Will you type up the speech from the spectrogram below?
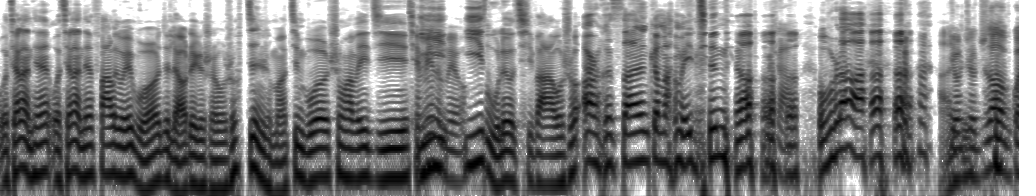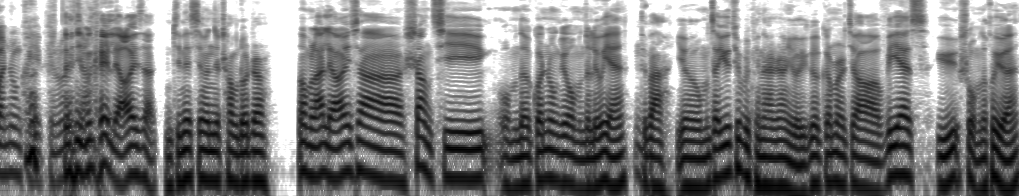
我前两天我前两天发了个微博，就聊这个事儿，我说进什么禁播《生化危机》前面都没有一五六七八，我说二和三干嘛没进呢？为啥？我不知道啊。有有知道的观众可以评论对，你们可以聊一下。你今天新闻就差不多这儿。那我们来聊一下上期我们的观众给我们的留言，对吧？有我们在 YouTube 平台上有一个哥们儿叫 VS 鱼，是我们的会员。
